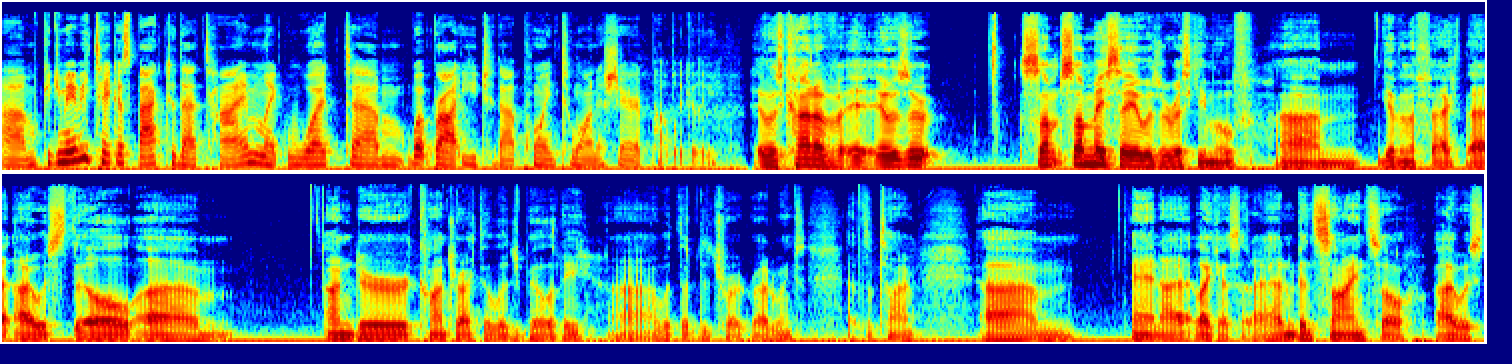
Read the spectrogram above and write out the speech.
Um, could you maybe take us back to that time? Like, what, um, what brought you to that point to want to share it publicly? It was kind of, it, it was a, some some may say it was a risky move, um, given the fact that I was still um, under contract eligibility uh, with the Detroit Red Wings at the time. Um, and I, like I said, I hadn't been signed, so I was,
